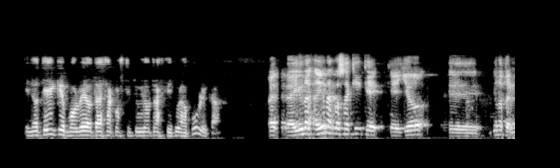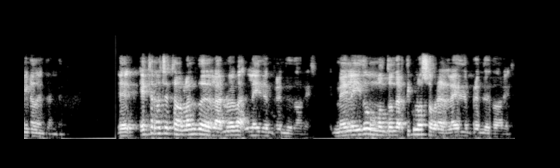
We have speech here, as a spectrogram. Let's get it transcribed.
y no tiene que volver otra vez a constituir otra escritura pública. Hay una, hay una cosa aquí que, yo, eh, yo no termino de entender. Eh, esta noche estamos hablando de la nueva ley de emprendedores. Me he leído un montón de artículos sobre la ley de emprendedores.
